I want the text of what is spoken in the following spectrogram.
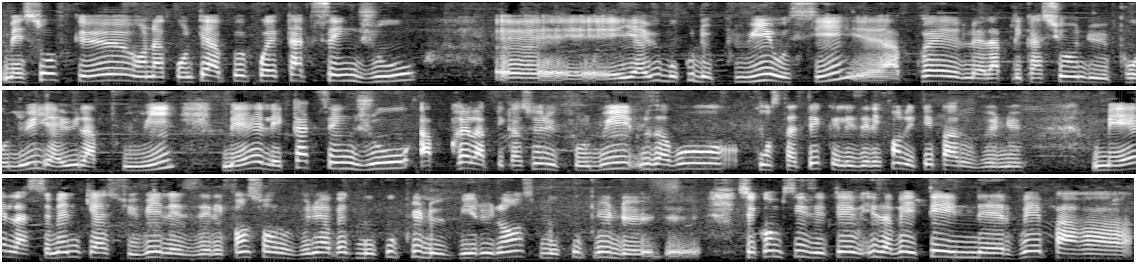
Mais sauf que on a compté à peu près 4-5 jours il y a eu beaucoup de pluie aussi. Après l'application du produit, il y a eu la pluie. Mais les 4-5 jours après l'application du produit, nous avons constaté que les éléphants n'étaient pas revenus. Mais la semaine qui a suivi, les éléphants sont revenus avec beaucoup plus de virulence, beaucoup plus de... de... C'est comme s'ils étaient, ils avaient été énervés par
